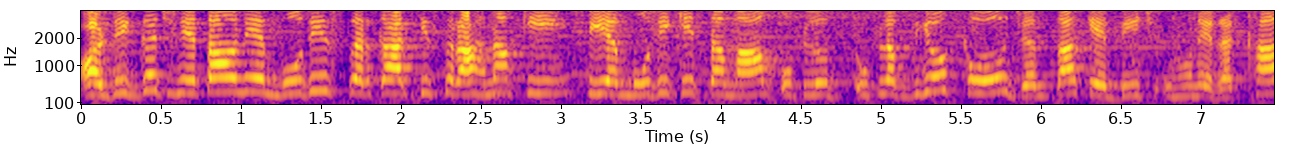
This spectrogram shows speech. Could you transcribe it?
और दिग्गज नेताओं ने मोदी सरकार की सराहना की। पीएम मोदी की तमाम उपलब्धियों को जनता के बीच उन्होंने रखा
